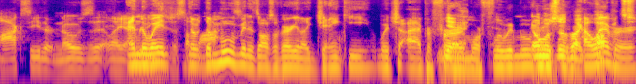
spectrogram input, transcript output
boxy. Their nose, like, And the way just the, the movement is also very like janky, which I prefer Yeah. a more fluid movement. almost like However, puppets.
